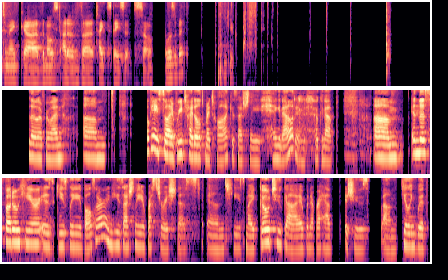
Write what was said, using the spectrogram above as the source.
to make uh, the most out of uh, tight spaces. So Elizabeth, thank you. Hello, everyone. Um, okay, so I retitled my talk is actually Hanging Out and Hooking Up. Um, in this photo here is Gisli Balzar, and he's actually a restorationist, and he's my go-to guy whenever I have issues um, dealing with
